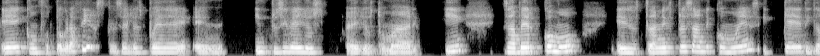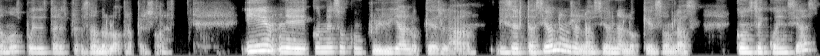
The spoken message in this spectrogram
eh, con fotografías que se les puede inclusive ellos, ellos tomar y saber cómo están expresando y cómo es y qué, digamos, puede estar expresando la otra persona. Y eh, con eso concluiría lo que es la disertación en relación a lo que son las consecuencias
